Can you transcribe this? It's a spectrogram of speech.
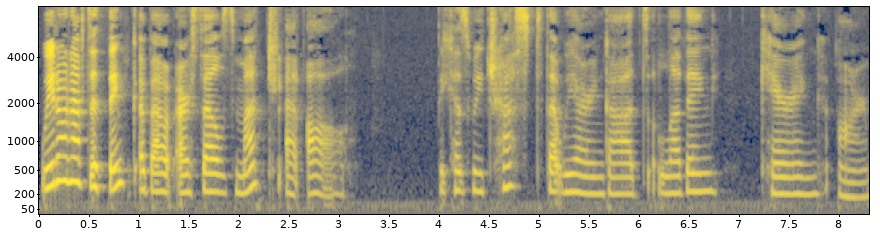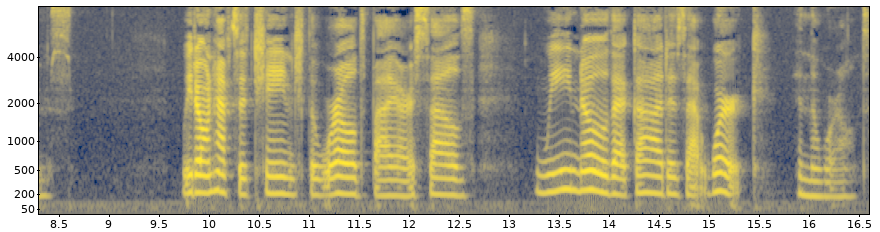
We don't have to think about ourselves much at all because we trust that we are in God's loving, caring arms. We don't have to change the world by ourselves. We know that God is at work in the world.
